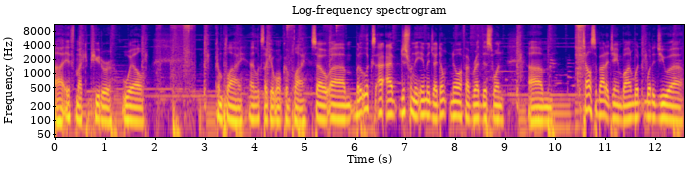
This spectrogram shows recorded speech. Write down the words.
uh, if my computer will comply. And it looks like it won't comply. So, um, but it looks, I, I, just from the image, I don't know if I've read this one. Um, tell us about it, Jane Bond. What, what did you, uh,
